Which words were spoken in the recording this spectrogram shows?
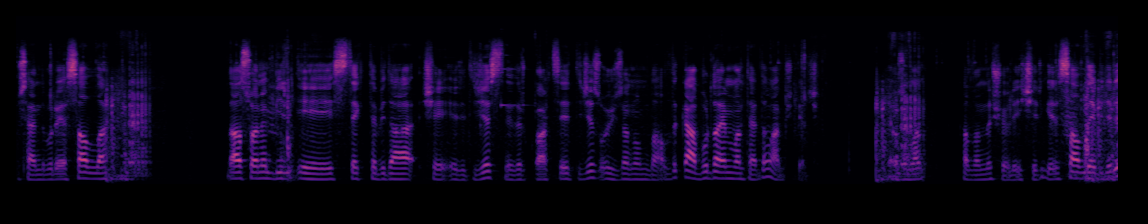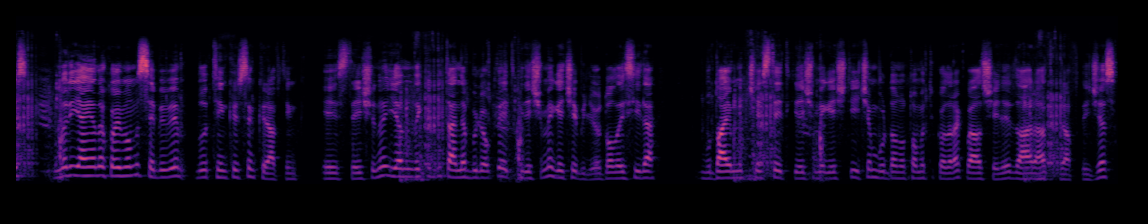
Bu sand'i buraya salla. Daha sonra bir e, stack tabi daha şey eriteceğiz. Nedir quartz eriteceğiz. O yüzden onu da aldık. Ha burada envanterde varmış gerçi. E, o zaman kalanını şöyle içeri geri sallayabiliriz. Bunları yan yana koymamın sebebi bu Tinkers'ın crafting e, station'ı yanındaki bir tane blokla etkileşime geçebiliyor. Dolayısıyla bu Diamond Chest'e etkileşime geçtiği için buradan otomatik olarak bazı şeyleri daha rahat craftlayacağız.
